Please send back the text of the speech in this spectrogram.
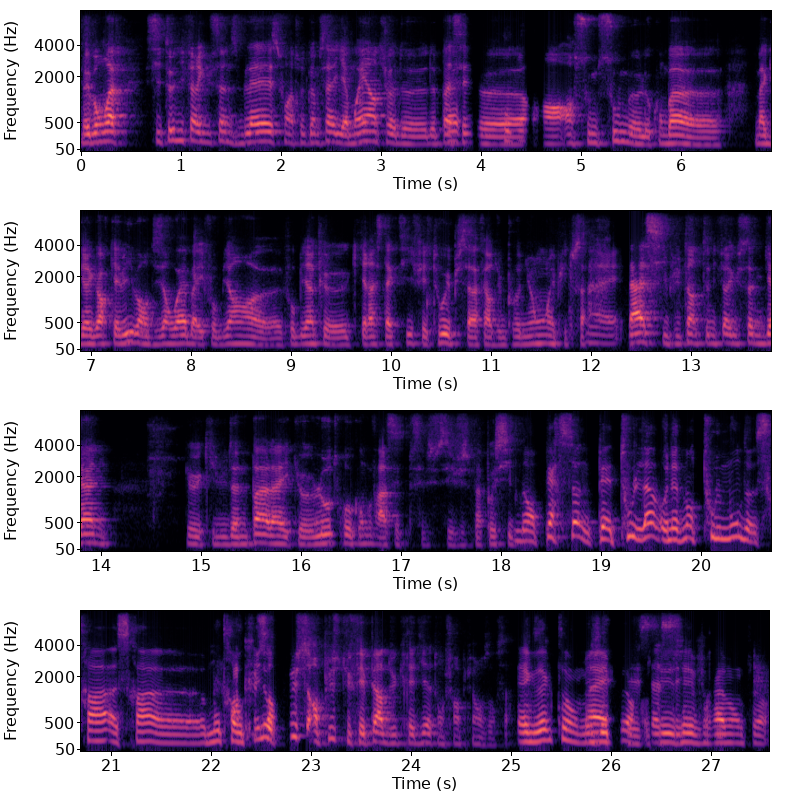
Mais bon, bref, si Tony Ferguson se blesse ou un truc comme ça, il y a moyen, tu vois, de, passer euh, en, soum soum le combat euh, McGregor Khabib en disant ouais bah il faut bien, euh, il faut bien qu'il reste actif et tout, et puis ça va faire du pognon et puis tout ça. Là, si putain Tony Ferguson gagne qui lui donne pas là et que l'autre enfin c'est juste pas possible. Non, personne, tout là, honnêtement, tout le monde sera sera euh, au créneau. en plus, en plus, tu fais perdre du crédit à ton champion en faisant ça. Exactement, mais j'ai peur, j'ai vraiment peur,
